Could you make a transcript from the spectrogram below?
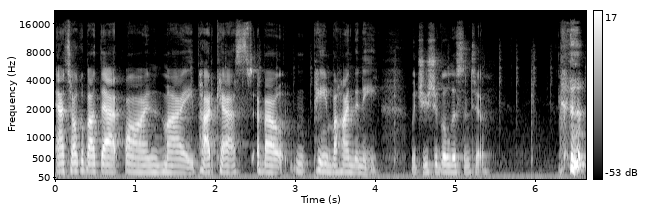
And I talk about that on my podcast about pain behind the knee, which you should go listen to.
